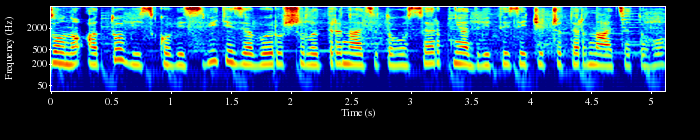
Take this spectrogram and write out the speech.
Зону АТО військові світязя вирушили 13 серпня 2014-го.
